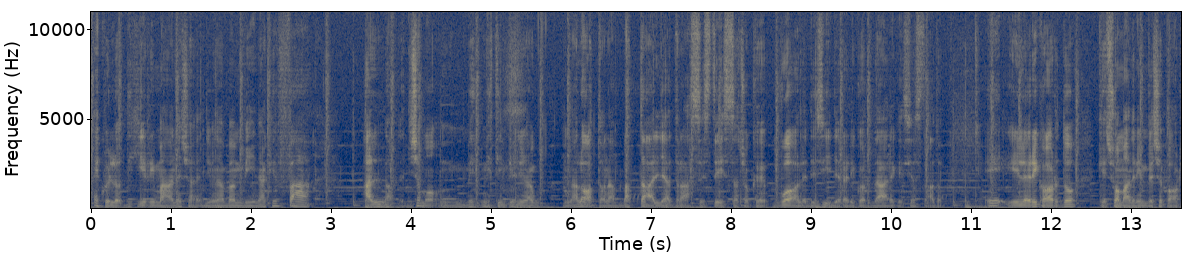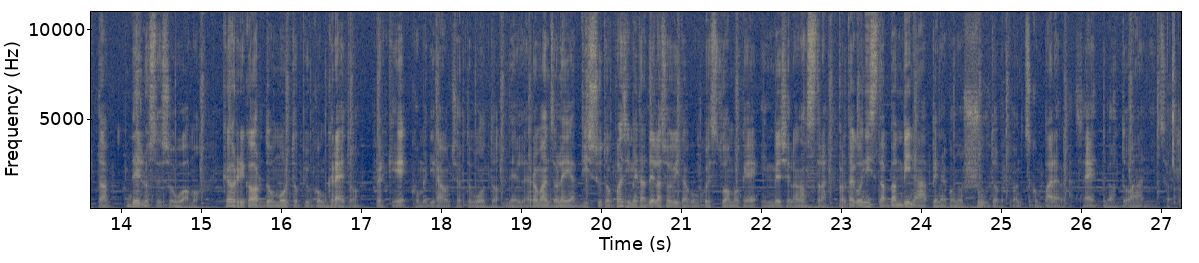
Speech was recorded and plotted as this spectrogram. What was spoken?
e quello di chi rimane, cioè di una bambina che fa alla, diciamo, mette in piedi una, una, lotta, una battaglia tra se stessa, ciò che vuole, desidera ricordare che sia stato, e il ricordo che sua madre invece porta dello stesso uomo, che è un ricordo molto più concreto, perché, come dirà a un certo punto del romanzo, lei ha vissuto quasi metà della sua vita con quest'uomo che invece la nostra protagonista bambina ha appena conosciuto, perché quando scompare aveva 7-8 anni. Insomma.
